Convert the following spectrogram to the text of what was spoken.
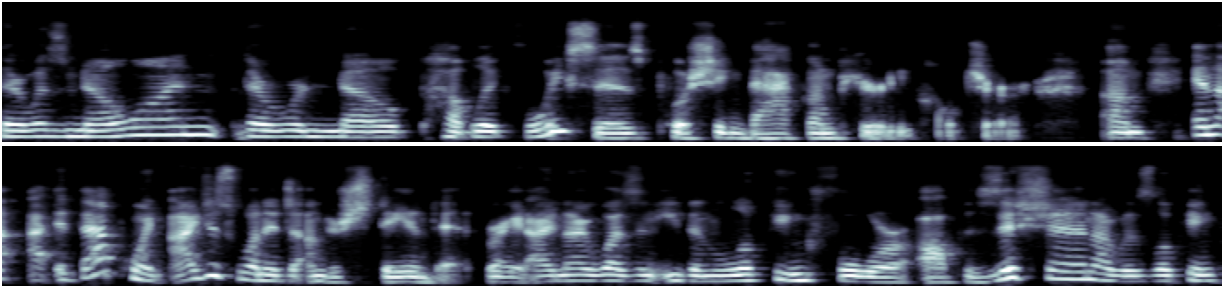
there was no one, there were no public voices pushing back on purity culture. Um, and I, at that point, I just wanted to understand it, right? And I wasn't even looking for opposition. I was looking,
